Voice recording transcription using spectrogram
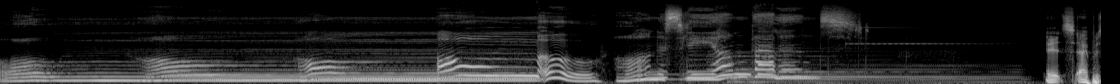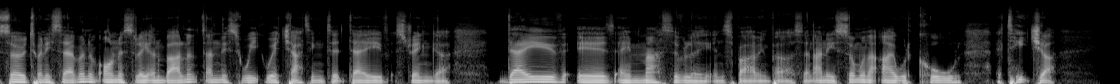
Om, om, om, om. Ooh, honestly unbalanced. It's episode 27 of Honestly Unbalanced, and this week we're chatting to Dave Stringer. Dave is a massively inspiring person, and he's someone that I would call a teacher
